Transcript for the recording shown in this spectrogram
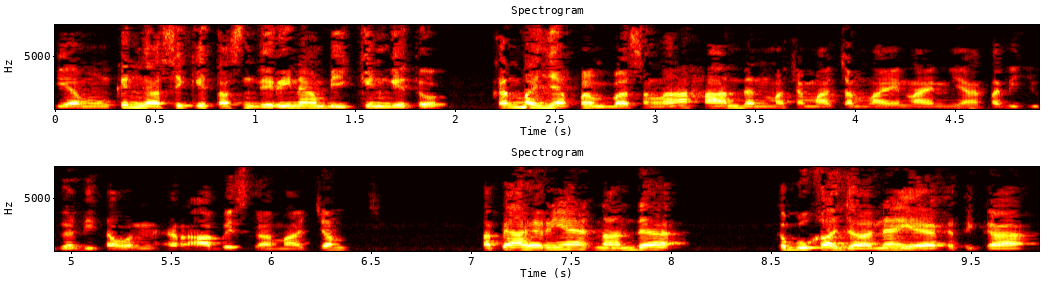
ya mungkin nggak sih kita sendiri yang bikin gitu. Kan banyak pembebasan lahan dan macam-macam lain-lain yang tadi juga di tahun RAB segala macam. Tapi akhirnya Nanda kebuka jalannya ya ketika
